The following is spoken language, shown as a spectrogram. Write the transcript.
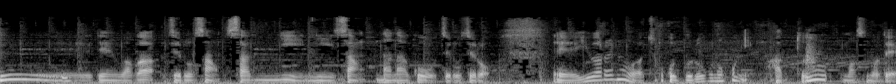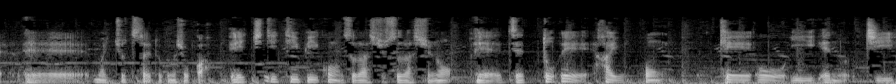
えー電話が03-3223-7500。えー URL の方はちょっとこれブログの方に貼っておきますので、えーまあ一応伝えておきましょうか。http コンスラッシュスラッシュの、えー za-koengi.ji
